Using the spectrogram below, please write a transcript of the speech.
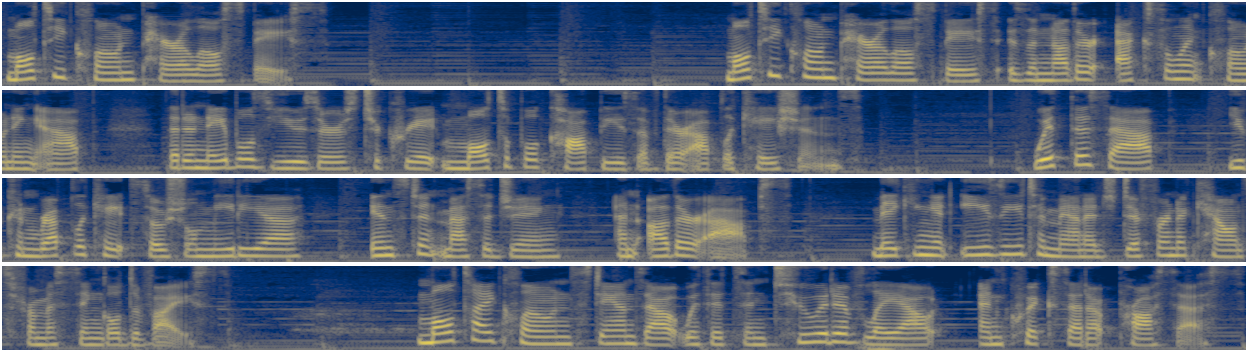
Multi-Clone Parallel Space Multi-Clone Parallel Space is another excellent cloning app that enables users to create multiple copies of their applications. With this app, you can replicate social media, instant messaging, and other apps making it easy to manage different accounts from a single device. Multi-Clone stands out with its intuitive layout and quick setup process.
